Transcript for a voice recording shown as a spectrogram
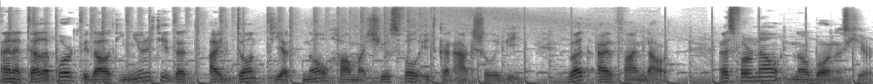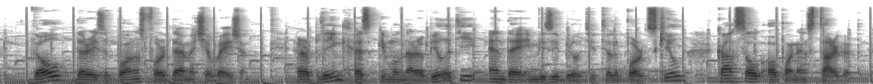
and a teleport without immunity that I don't yet know how much useful it can actually be, but I'll find out. As for now, no bonus here, though there is a bonus for damage evasion. Her blink has invulnerability and the invisibility teleport skill cancel opponent's target,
